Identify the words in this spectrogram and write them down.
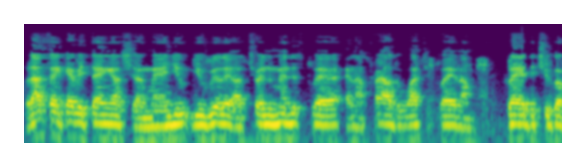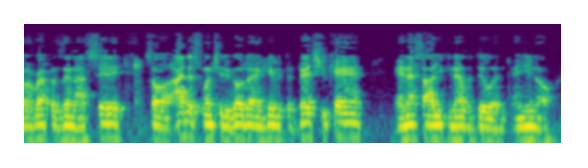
But I think everything else, young man, you, you really are a tremendous player, and I'm proud to watch you play, and I'm glad that you're going to represent our city. So I just want you to go there and give it the best you can, and that's all you can ever do. And, and you know,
